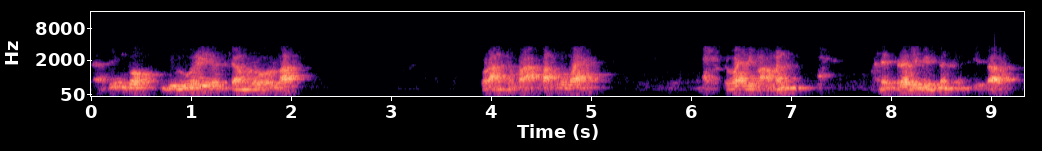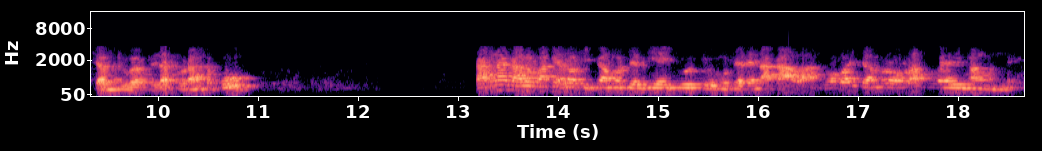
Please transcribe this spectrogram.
Jadi kok diuri ya jam rolas kurang seperempat luwe luwe lima menit Ini berarti kita jam 12 kurang sepuluh karena kalau pakai logika model dia ibu model nakalan, pokoknya jam rolas luwes lima menit.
